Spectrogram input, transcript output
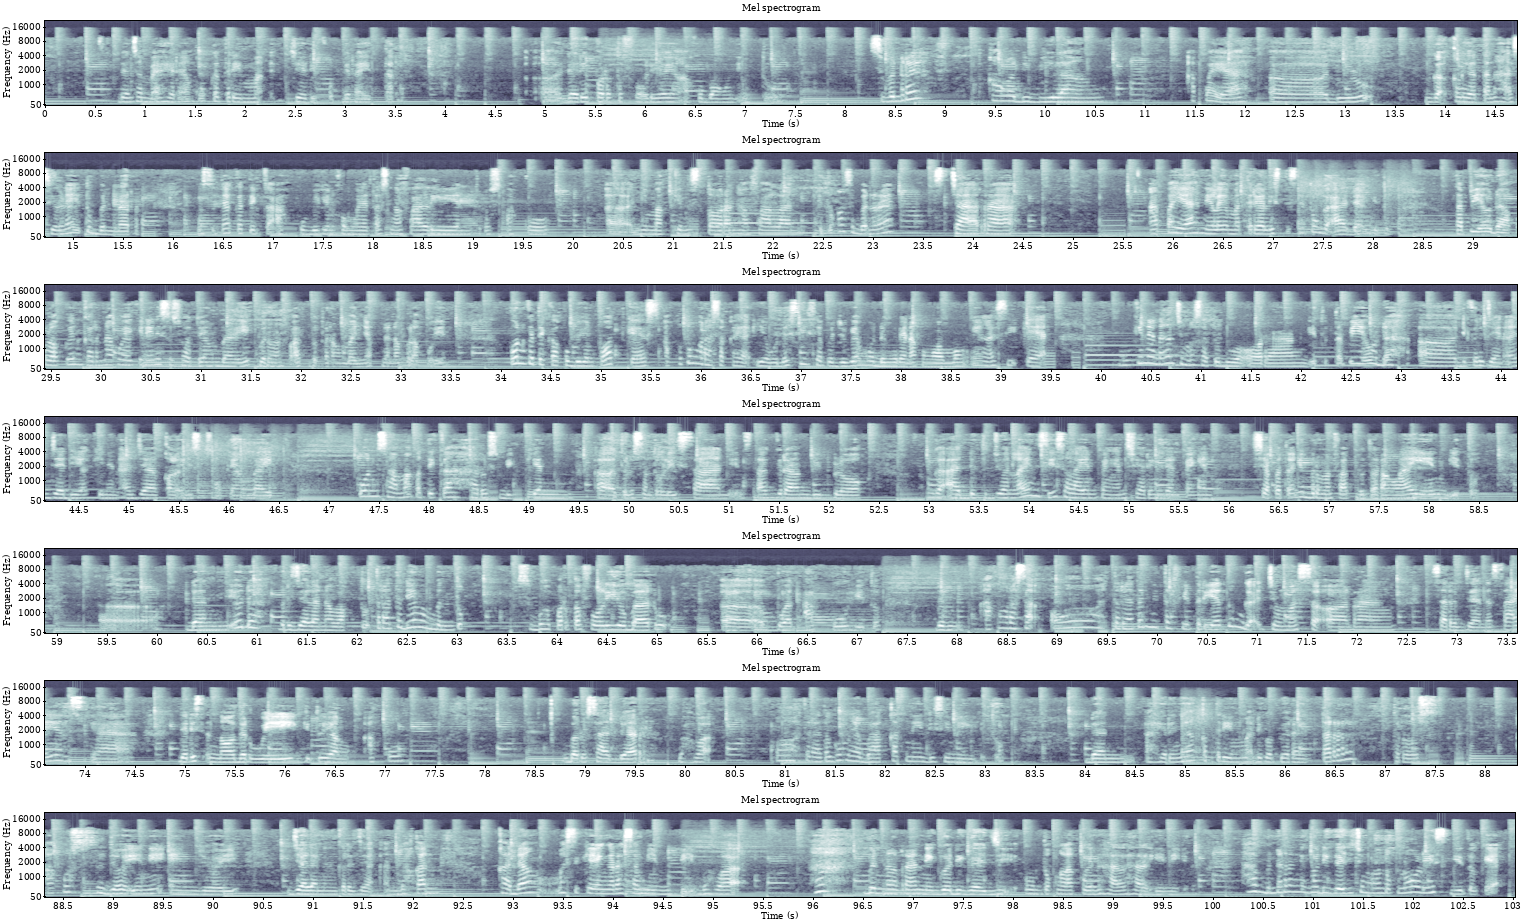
dan sampai akhirnya aku keterima jadi copywriter uh, dari portofolio yang aku bangun itu. Sebenarnya kalau dibilang apa ya uh, dulu nggak kelihatan hasilnya itu benar. Maksudnya ketika aku bikin komunitas ngafalin terus aku uh, nyimakin setoran hafalan itu kan sebenarnya secara apa ya nilai materialistisnya tuh nggak ada gitu. Tapi ya udah aku lakuin karena aku yakin ini sesuatu yang baik bermanfaat buat orang banyak dan aku lakuin pun ketika aku bikin podcast aku tuh ngerasa kayak ya udah sih siapa juga yang mau dengerin aku ngomong ya nggak sih? Kayak mungkin enak kan cuma satu dua orang gitu tapi ya udah uh, dikerjain aja diyakinin aja kalau ini sesuatu yang baik. Pun sama ketika harus bikin uh, tulisan-tulisan di Instagram di blog nggak ada tujuan lain sih selain pengen sharing dan pengen siapa tahu ini bermanfaat buat orang lain gitu. Uh, dan ya udah berjalannya waktu ternyata dia membentuk sebuah portofolio baru uh, buat aku gitu. Dan aku ngerasa oh ternyata Mita Fitria tuh nggak cuma seorang sarjana sains ya. There is another way gitu yang aku baru sadar bahwa oh ternyata gue punya bakat nih di sini gitu. Dan akhirnya keterima di copywriter terus aku sejauh ini enjoy jalanan kerjaan. Bahkan kadang masih kayak ngerasa mimpi bahwa hah beneran nih gue digaji untuk ngelakuin hal-hal ini gitu. Hah beneran nih gue digaji cuma untuk nulis gitu. Kayak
